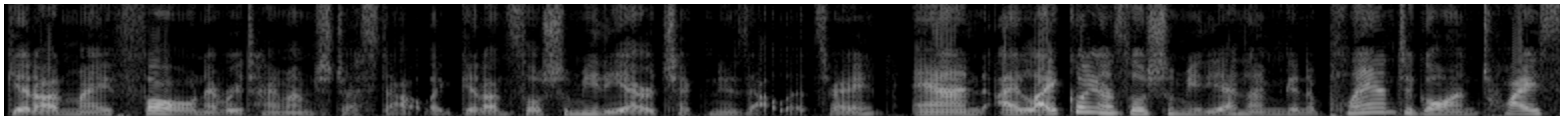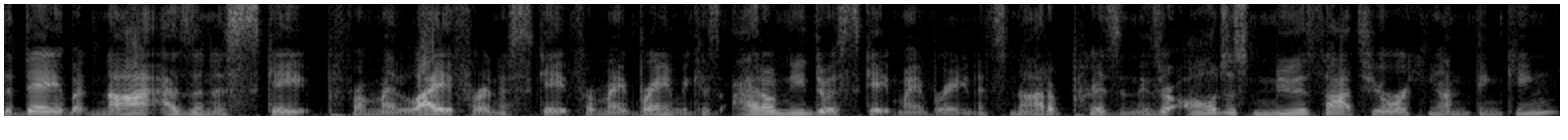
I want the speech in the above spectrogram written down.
get on my phone every time I'm stressed out, like get on social media or check news outlets, right? And I like going on social media and I'm going to plan to go on twice a day, but not as an escape from my life or an escape from my brain because I don't need to escape my brain. It's not a prison. These are all just new thoughts you're working on thinking.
